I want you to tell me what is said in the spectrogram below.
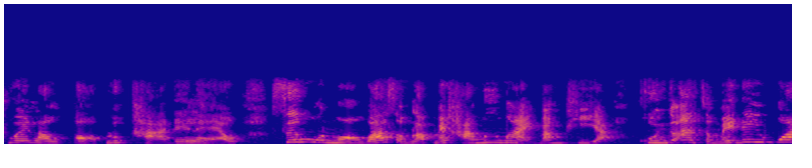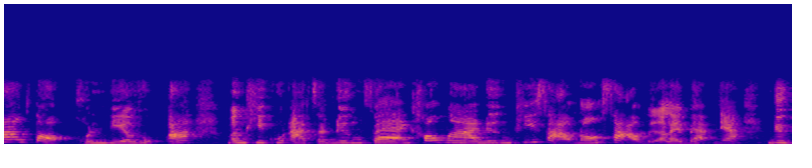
ช่วยเราตอบลูกค้าได้แล้ว ซึ่งมุนมองว่าสำหรับแม่ค้ามือใหม่บางทีอะคุณก็อาจจะไม่ได้ว่างตอบคนเดียวถูกปะบางทีคุณอาจจะดึงแฟนเข้ามาดึงพี่สาวน้องสาวหรืออะไรแบบเนี้ย ดึง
